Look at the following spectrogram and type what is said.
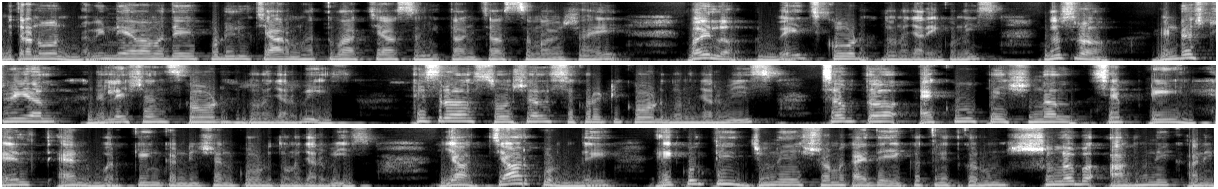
मित्रांनो नवीन नियमामध्ये पुढील चार महत्त्वाच्या संहितांचा समावेश आहे. पहिलं वेज कोड दोन हजार एकोणीस. दुसरं इंडस्ट्रीयल रिलेशन्स कोड दोन हजार वीस. तिसरं सोशल सिक्युरिटी कोड दोन हजार वीस. चौथं occupational safety health and working condition code दोन हजार वीस. या चार कोडमध्ये एकोणतीस जुने श्रम कायदे एकत्रित करून सुलभ आधुनिक आणि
